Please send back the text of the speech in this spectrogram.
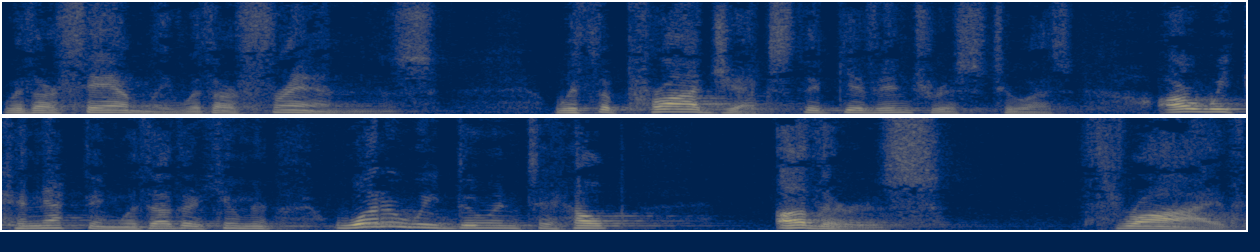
with our family, with our friends, with the projects that give interest to us? Are we connecting with other human? What are we doing to help others thrive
